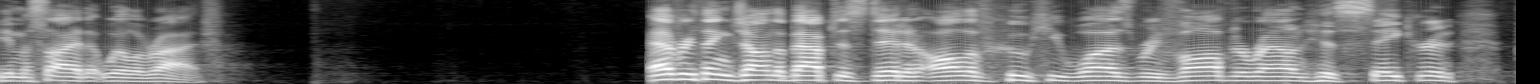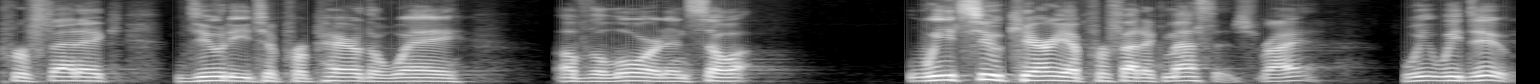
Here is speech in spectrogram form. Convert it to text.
the Messiah that will arrive. Everything John the Baptist did and all of who he was revolved around his sacred prophetic duty to prepare the way of the Lord. And so we too carry a prophetic message, right? We, we do.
